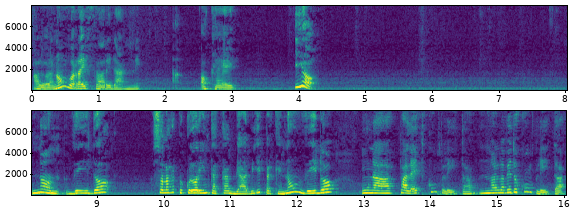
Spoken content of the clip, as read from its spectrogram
Allora non vorrei fare danni. Ok. Io non vedo sono proprio colori intercambiabili perché non vedo una palette completa non la vedo completa.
